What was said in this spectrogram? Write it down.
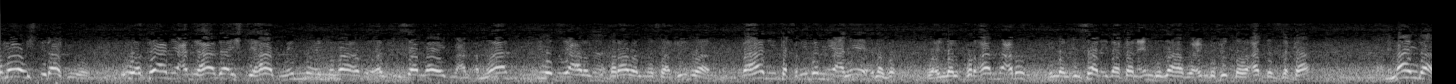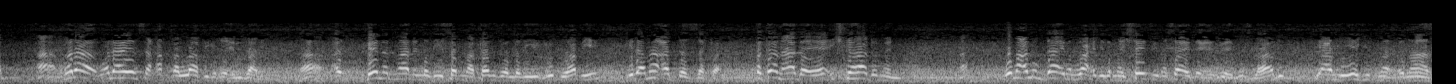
وما هو اشتراكي هو. كان يعني هذا اجتهاد منه إنه ما الإنسان ما يجمع الأموال يوزع على الفقراء والمساكين فهذه تقريبا يعني وإلا القرآن معروف إن الإنسان إذا كان عنده ذهب وعنده فضة وأدى الزكاة يعني ما يلام ولا ولا ينسى حق الله في غير ذلك فين المال الذي يسمى كنز والذي يطوى به إذا ما أدى الزكاة فكان هذا اجتهاد منه ومعلوم دائما واحد لما يجتهد في مسائل مثل هذه يعني يجد ناس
